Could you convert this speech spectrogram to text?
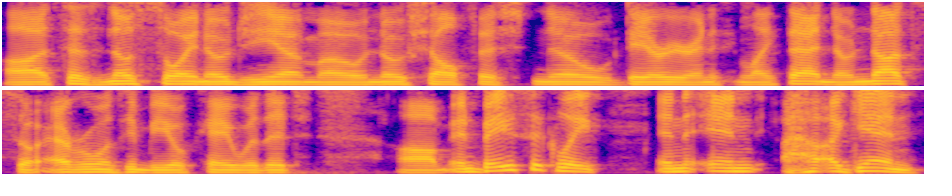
Uh, it says no soy, no GMO, no shellfish, no dairy or anything like that, no nuts. So everyone's gonna be okay with it. Um, and basically, and and again,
